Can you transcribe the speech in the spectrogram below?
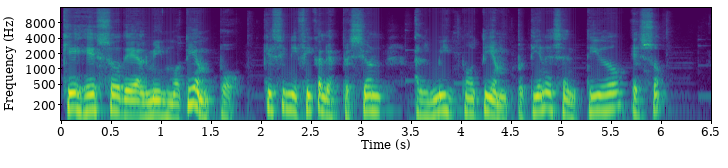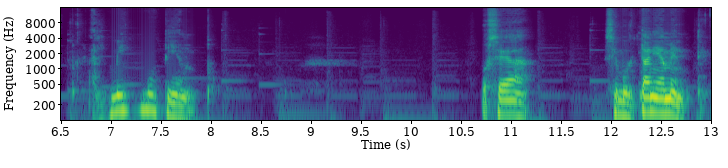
¿qué es eso de al mismo tiempo? ¿Qué significa la expresión al mismo tiempo? ¿Tiene sentido eso? Al mismo tiempo. O sea, simultáneamente.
